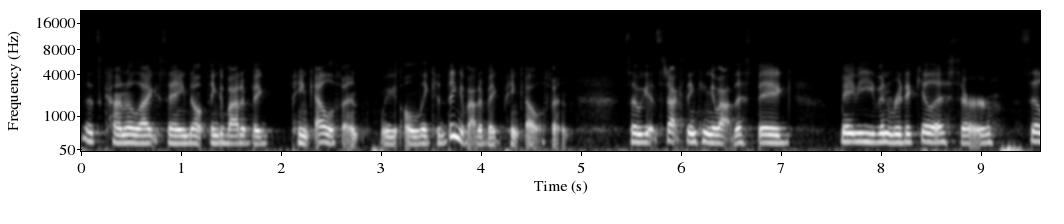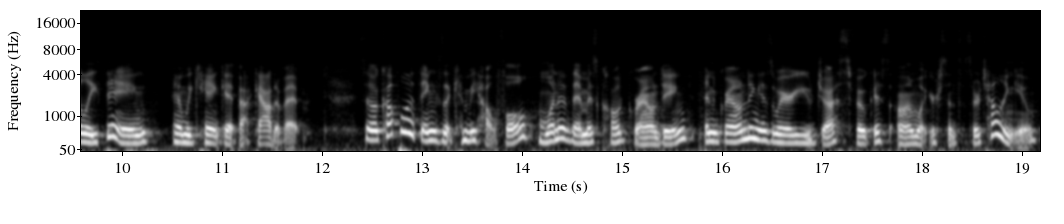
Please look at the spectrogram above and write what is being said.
it's kind of like saying, don't think about a big pink elephant. We only can think about a big pink elephant. So we get stuck thinking about this big, maybe even ridiculous or silly thing, and we can't get back out of it. So, a couple of things that can be helpful. One of them is called grounding, and grounding is where you just focus on what your senses are telling you.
